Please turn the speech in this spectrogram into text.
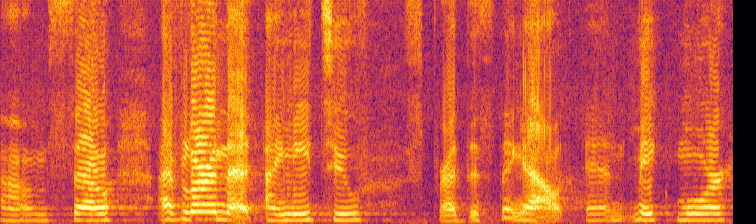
Um, so I've learned that I need to spread this thing out and make more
